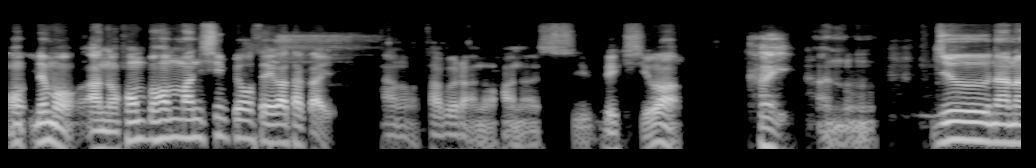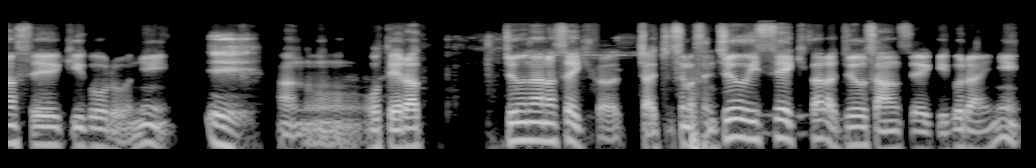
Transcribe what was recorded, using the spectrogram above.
そう。でも、あのほんほんまに信憑性が高いあのタブラの話、歴史は、はい。あの17世紀頃にええあのお寺17世紀からちゃすみません11世紀から13世紀ぐらいに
